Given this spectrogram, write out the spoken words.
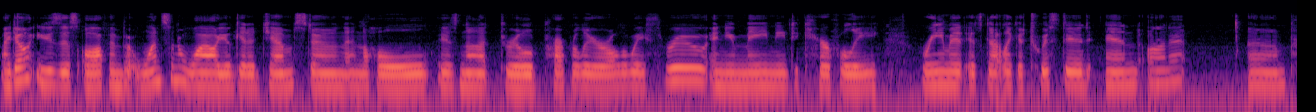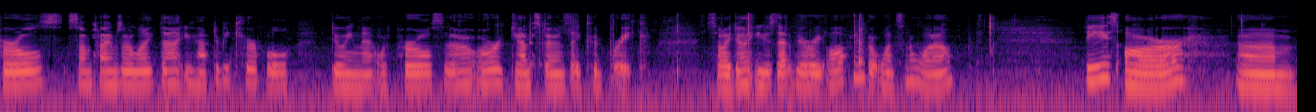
I don't use this often, but once in a while you'll get a gemstone and the hole is not drilled properly or all the way through, and you may need to carefully ream it. It's got like a twisted end on it. Um, pearls sometimes are like that. You have to be careful doing that with pearls though, or gemstones, they could break. So I don't use that very often, but once in a while. These are um,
